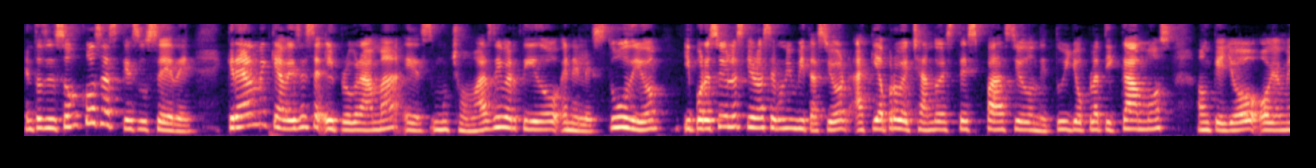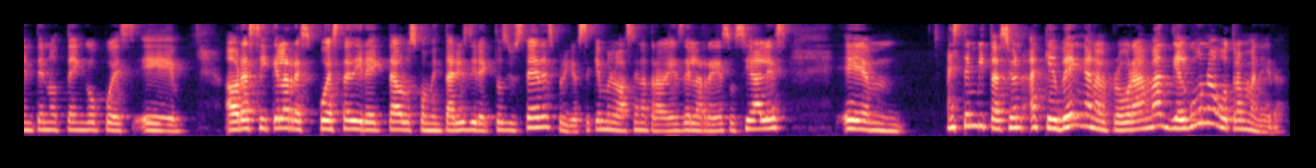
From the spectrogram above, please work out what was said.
Entonces son cosas que suceden. Créanme que a veces el programa es mucho más divertido en el estudio y por eso yo les quiero hacer una invitación aquí aprovechando este espacio donde tú y yo platicamos, aunque yo obviamente no tengo pues... Eh, Ahora sí que la respuesta directa o los comentarios directos de ustedes, pero yo sé que me lo hacen a través de las redes sociales. Em, esta invitación a que vengan al programa de alguna u otra manera.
